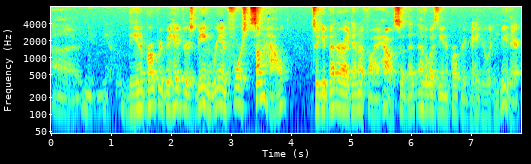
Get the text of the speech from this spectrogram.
Uh, you know, the inappropriate behavior is being reinforced somehow so you better identify how, so that otherwise the inappropriate behavior wouldn't be there.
